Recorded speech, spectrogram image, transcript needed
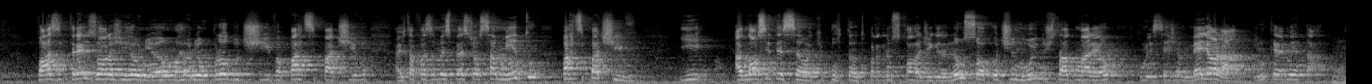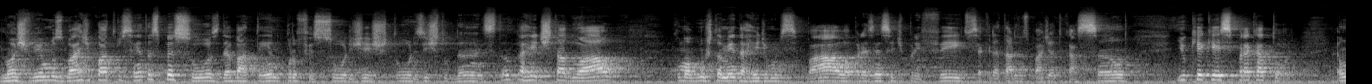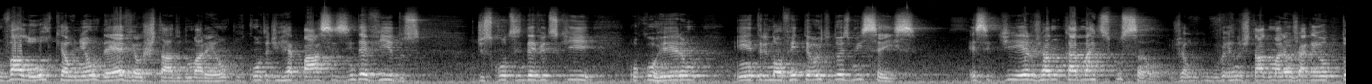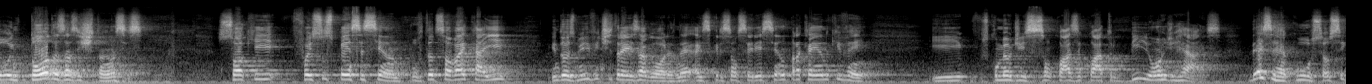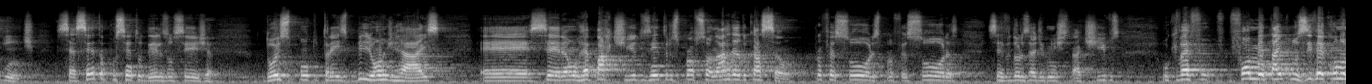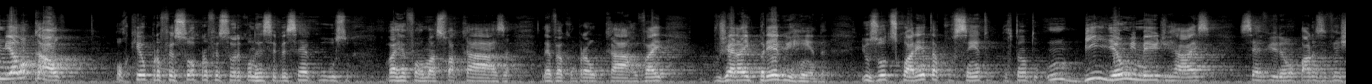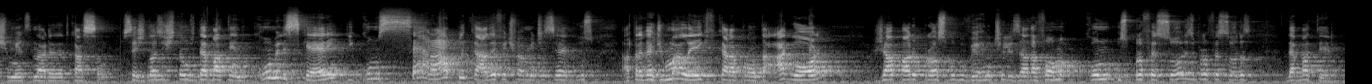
Quase três horas de reunião, uma reunião produtiva, participativa. A gente está fazendo uma espécie de orçamento participativo. E a nossa intenção é que, portanto, o programa Escola Digna não só continue no estado do Maranhão, como ele seja melhorado, incrementado. Nós tivemos mais de 400 pessoas debatendo, professores, gestores, estudantes, tanto da rede estadual, como alguns também da rede municipal, a presença de prefeitos, secretários municipais de educação. E o que é esse precatório? É um valor que a União deve ao estado do Maranhão por conta de repasses indevidos, descontos indevidos que ocorreram entre 98 e 2006 esse dinheiro já não cabe mais discussão. Já, o governo do estado do Maranhão já ganhou to, em todas as instâncias, só que foi suspenso esse ano. Portanto, só vai cair em 2023 agora. Né? A inscrição seria esse ano para cair ano que vem. E, como eu disse, são quase 4 bilhões de reais. Desse recurso é o seguinte, 60% deles, ou seja, 2,3 bilhões de reais, é, serão repartidos entre os profissionais da educação, professores, professoras, servidores administrativos, o que vai fomentar inclusive a economia local, porque o professor, a professora, quando receber esse recurso, vai reformar sua casa, né, vai comprar um carro, vai gerar emprego e renda. E os outros 40%, portanto, um bilhão e meio de reais, servirão para os investimentos na área da educação. Ou seja, nós estamos debatendo como eles querem e como será aplicado efetivamente esse recurso através de uma lei que ficará pronta agora, já para o próximo governo utilizar da forma como os professores e professoras debateram.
